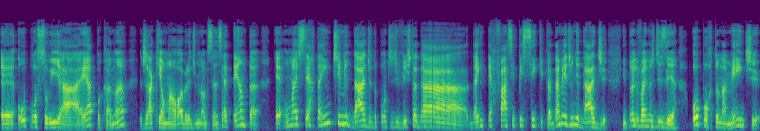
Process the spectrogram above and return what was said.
é, ou possuía à época, né, já que é uma obra de 1970, é, uma certa intimidade do ponto de vista da, da interface psíquica, da mediunidade. Então ele vai nos dizer: oportunamente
